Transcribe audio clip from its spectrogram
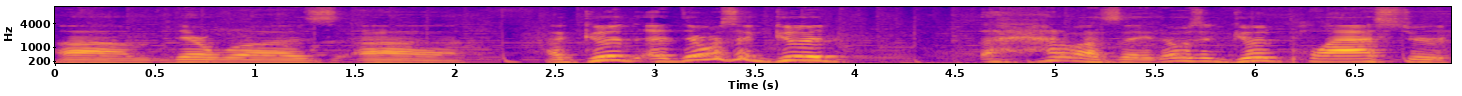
Um, there was uh, a good. Uh, there was a good how do I say? There was a good plaster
